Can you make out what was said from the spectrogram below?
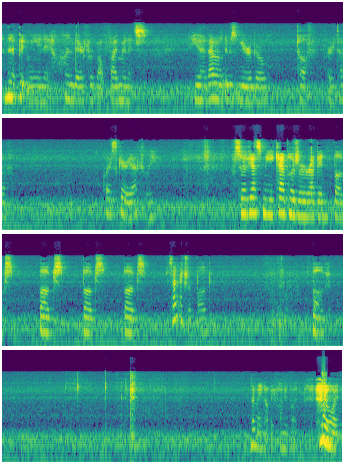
and then it bit me, and it hung there for about five minutes. Yeah, that was it was a year ago. Tough, very tough. Quite scary actually. So if you ask me, caterpillars are rapid bugs. Bugs. Bugs. Bugs. Is that an extra bug? Bug. That may not be funny, but anyway.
